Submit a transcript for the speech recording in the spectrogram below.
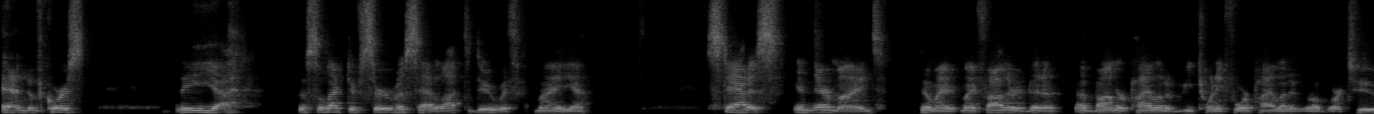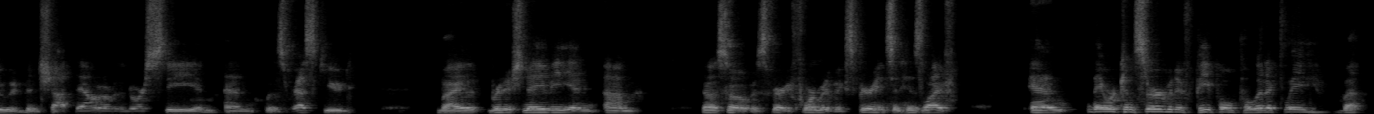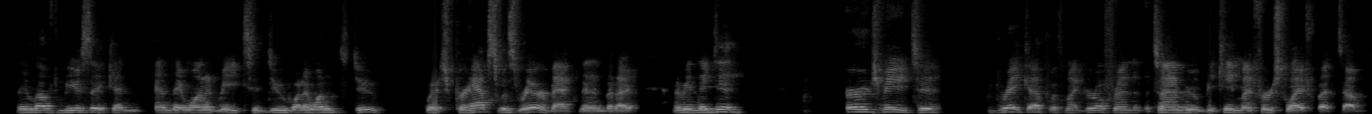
And of course, the uh, the selective service had a lot to do with my uh, status in their minds. You know, my my father had been a, a bomber pilot, a B-24 pilot in World War II, had been shot down over the North Sea and, and was rescued by the British Navy. And um, so it was a very formative experience in his life and they were conservative people politically, but they loved music and and they wanted me to do what I wanted to do, which perhaps was rare back then. But I, I mean, they did urge me to break up with my girlfriend at the time, who became my first wife, but um,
